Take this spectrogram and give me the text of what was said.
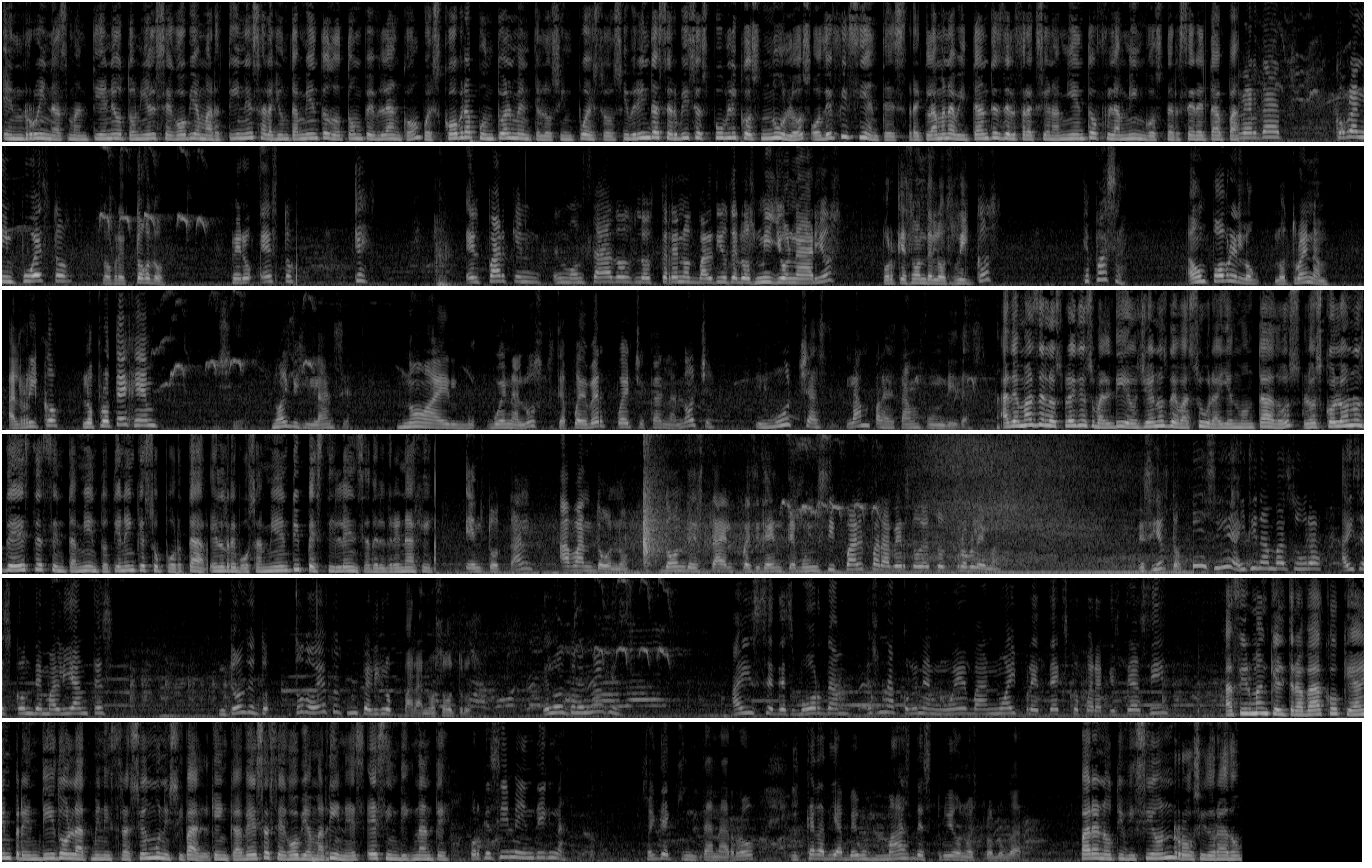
En ruinas mantiene Otoniel Segovia Martínez al Ayuntamiento de Otompe Blanco, pues cobra puntualmente los impuestos y brinda servicios públicos nulos o deficientes, reclaman habitantes del fraccionamiento Flamingos, tercera etapa. La verdad, cobran impuestos sobre todo, pero esto, ¿qué? El parque en, en montados, los terrenos baldíos de los millonarios, porque son de los ricos. ¿Qué pasa? A un pobre lo, lo truenan, al rico lo protegen. No hay vigilancia, no hay buena luz, se puede ver, puede checar en la noche y muchas lámparas están fundidas. Además de los predios baldíos llenos de basura y enmontados, los colonos de este asentamiento tienen que soportar el rebosamiento y pestilencia del drenaje. En total abandono, ¿dónde está el presidente municipal para ver todos estos problemas? ¿Es cierto? Sí, sí, ahí tiran basura, ahí se esconden maleantes. Entonces, to todo esto es un peligro para nosotros. En los drenajes, ahí se desbordan. Es una colonia nueva, no hay pretexto para que esté así. Afirman que el trabajo que ha emprendido la administración municipal que encabeza Segovia Martínez es indignante. Porque sí me indigna. Soy de Quintana Roo y cada día veo más destruido nuestro lugar. Para Notivisión, Rosy Dorado.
